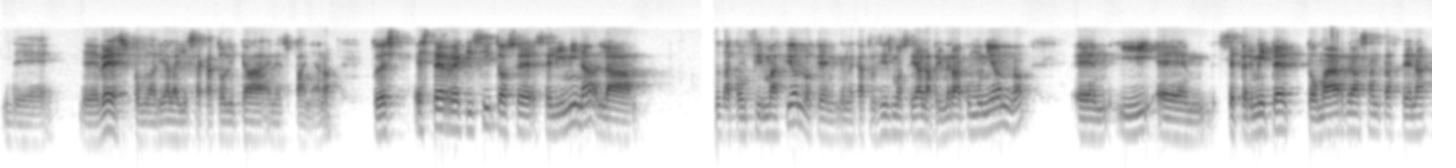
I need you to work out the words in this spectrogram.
de, bebés, como lo haría la Iglesia Católica en España. Entonces, este requisito se, elimina, la, la, confirmación, lo que en el catolicismo sería la primera comunión, ¿no? Em, y em, se permite tomar de la Santa Cena,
